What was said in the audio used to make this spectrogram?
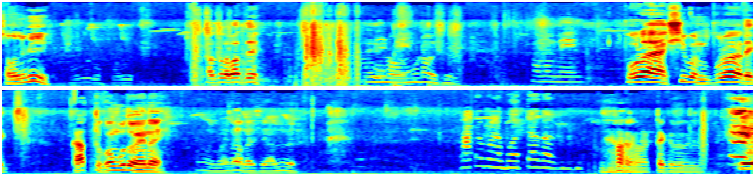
সাবল নিবি? আলু তোলা বাদ দে। মেন পুরা এক শিবন পুরা এক কাত তো কম হয় নাই। এ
